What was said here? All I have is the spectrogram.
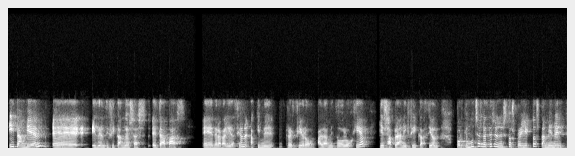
Y también eh, identificando esas etapas eh, de la validación, aquí me refiero a la metodología, y esa planificación, porque muchas veces en estos proyectos también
